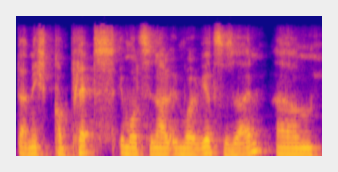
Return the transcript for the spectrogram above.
da nicht komplett emotional involviert zu sein. Ähm,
